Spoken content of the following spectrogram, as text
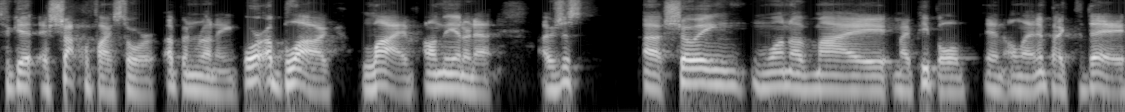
to get a Shopify store up and running or a blog live on the internet. I was just uh, showing one of my my people in Online Impact today,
